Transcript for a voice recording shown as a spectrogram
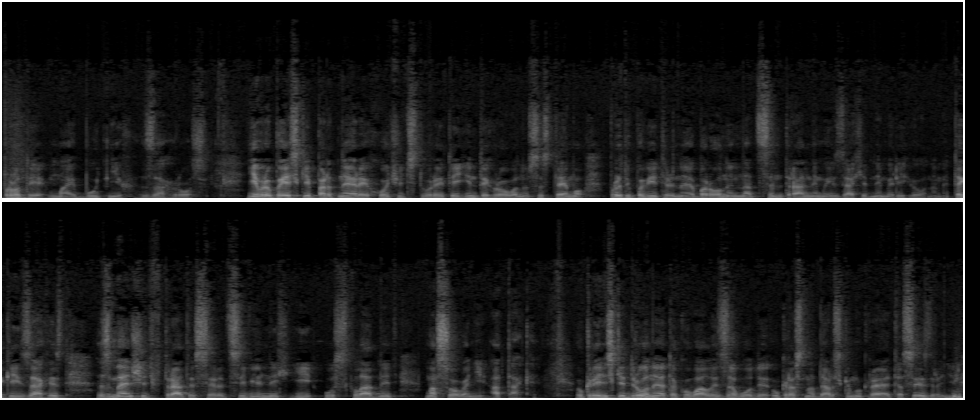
проти майбутніх загроз. Європейські партнери хочуть створити інтегровану систему протиповітряної оборони над центральними і західними регіонами. Такий захист зменшить втрати серед цивільних і ускладнить масовані атаки. Українські дрони атакували заводи у Краснодарському краї та Сизрані.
